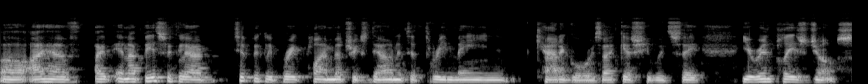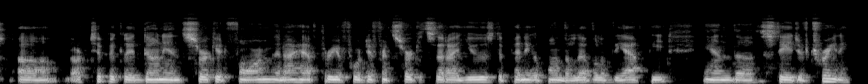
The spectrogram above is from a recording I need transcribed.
Uh, I have I, and I basically I typically break plyometrics down into three main categories, I guess you would say. Your in place jumps uh, are typically done in circuit form, and I have three or four different circuits that I use depending upon the level of the athlete and the stage of training.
